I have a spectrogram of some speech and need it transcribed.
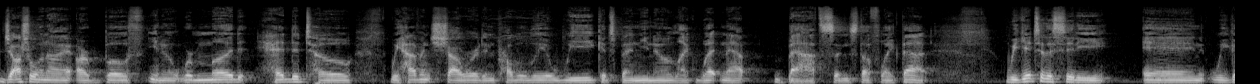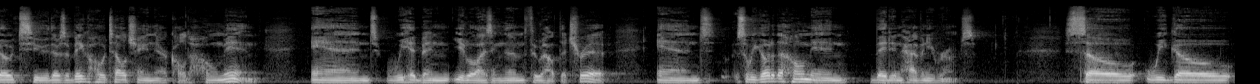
Joshua and I are both, you know, we're mud head to toe. We haven't showered in probably a week. It's been, you know, like wet nap baths and stuff like that. We get to the city and we go to, there's a big hotel chain there called Home Inn. And we had been utilizing them throughout the trip. And so we go to the Home Inn, they didn't have any rooms. So we go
